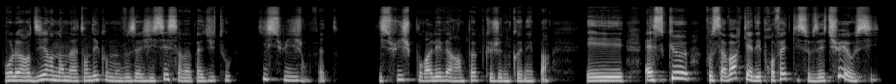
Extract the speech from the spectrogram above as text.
pour leur dire non mais attendez comment vous agissez, ça va pas du tout. Qui suis-je en fait? Qui suis-je pour aller vers un peuple que je ne connais pas Et est-ce que faut savoir qu'il y a des prophètes qui se faisaient tuer aussi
